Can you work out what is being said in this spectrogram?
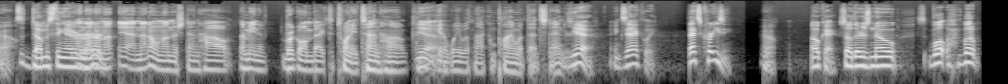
Yeah. It's the dumbest thing I've ever And I heard. don't, yeah, and I don't understand how. I mean, if we're going back to 2010, how can Yeah. they get away with not complying with that standard? Yeah, exactly. That's crazy. Yeah. Okay, so there's no well, but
